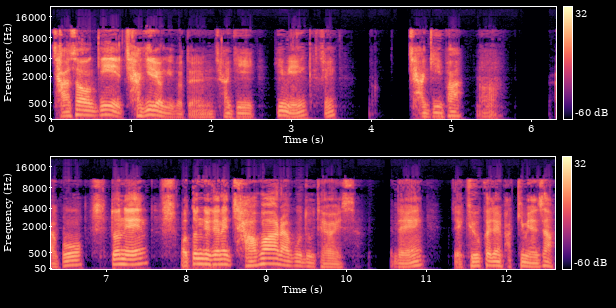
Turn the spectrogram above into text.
자석이 자기력이거든. 자기 힘이, 그치? 자기화, 어, 라고, 또는 어떤 교재는 자화라고도 되어 있어. 네, 이제 교육 과정이 바뀌면서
